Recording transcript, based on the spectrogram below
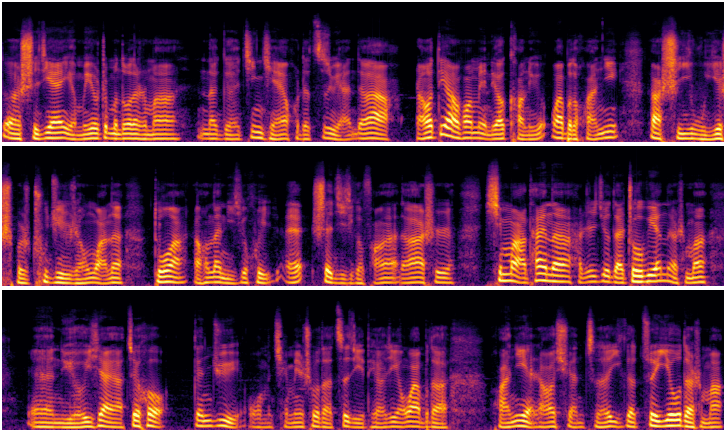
呃时间？有没有这么多的什么那个金钱或者资源，对吧？然后第二方面，你要考虑外部的环境，对吧？十一、五一是不是出去人玩的多啊？然后那你就会哎设计几个方案，对吧？是新马泰呢，还是就在周边的什么嗯旅游一下呀？最后根据我们前面说的自己条件、外部的环境，然后选择一个最优的什么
